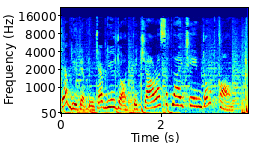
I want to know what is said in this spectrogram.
www.bicarasupplychain.com.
